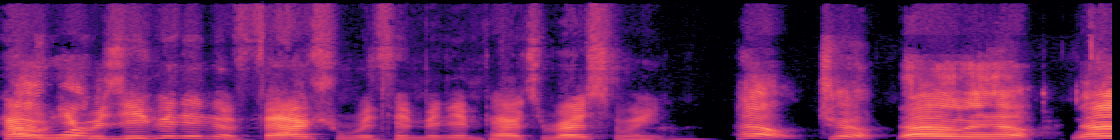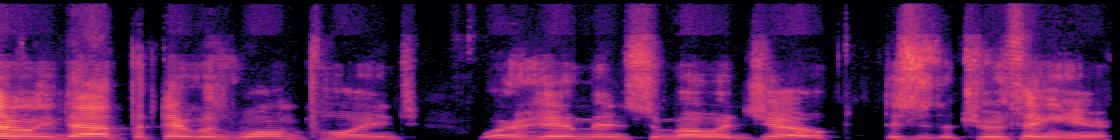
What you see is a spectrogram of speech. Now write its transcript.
Hell, he was even in a faction with him in Impact Wrestling. hell, true. Not only hell, not only that, but there was one point where him and Samoa Joe, this is the true thing here,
